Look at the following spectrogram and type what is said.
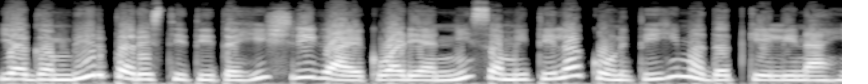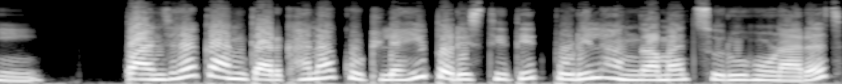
या गंभीर परिस्थितीतही श्री गायकवाड यांनी समितीला कोणतीही मदत केली नाही. पांझरा कान कारखाना कुठल्याही परिस्थितीत पुढील हंगामात सुरू होणारच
